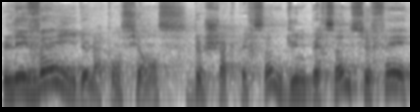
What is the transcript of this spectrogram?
l'éveil de la conscience de chaque personne, d'une personne, se fait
